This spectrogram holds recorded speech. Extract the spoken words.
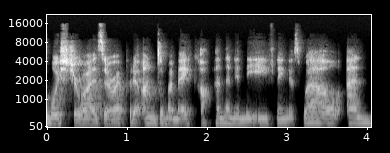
moisturizer. I put it under my makeup and then in the evening as well. And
